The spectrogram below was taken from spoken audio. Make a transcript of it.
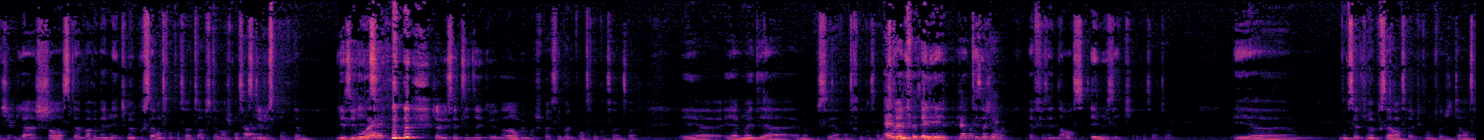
j'ai eu la chance d'avoir une amie qui me poussait à rentrer au conservatoire, parce qu'avant je pensais Ah. que c'était juste pour comme, les élites. Ouais. J'avais cette idée que non, non, mais moi je suis pas assez bonne pour rentrer au conservatoire. Et, euh, et elle m'a aidé à, elle m'a poussé à rentrer au conservatoire. Elle-même faisait elle- la danse, déjà, ouais. Elle faisait danse et musique au conservatoire. Et euh, donc c'est elle qui m'a poussé à rentrer, puis quand une fois que j'étais rentré,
